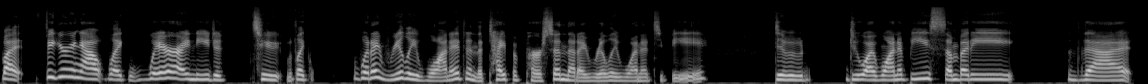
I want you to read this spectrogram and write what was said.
but figuring out like where I needed to, like what I really wanted and the type of person that I really wanted to be do do I want to be somebody that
